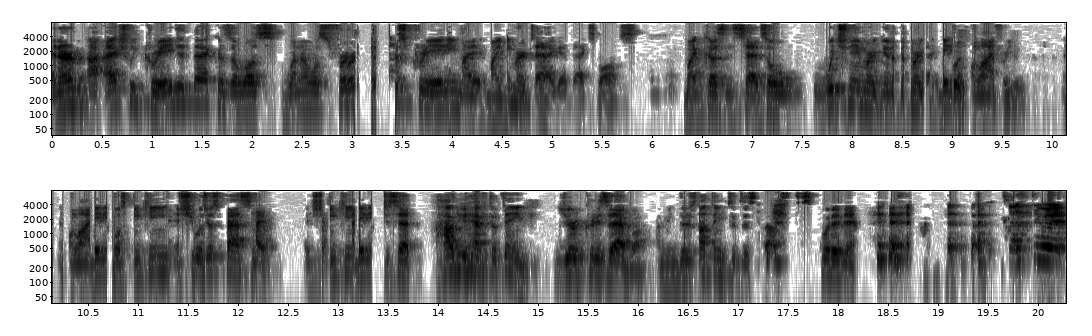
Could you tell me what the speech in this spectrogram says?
And I, I actually created that because I was when I was first, first creating my, my gamer tag at Xbox. Mm-hmm. My cousin said, "So which name are you gonna put online for you?" Online, I was thinking, and she was just passing by, and she was thinking. She said, "How do you have to think? You're Criseba. I mean, there's nothing to discuss. Just put it in." Just do it.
